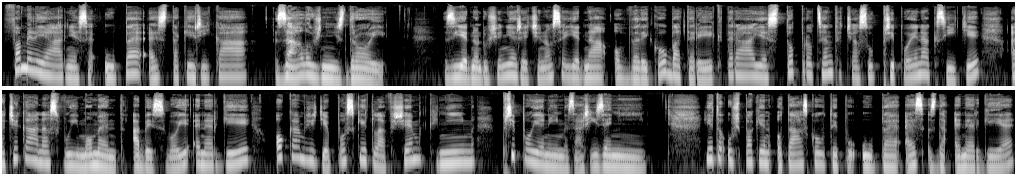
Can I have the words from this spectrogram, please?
Familiárně se UPS taky říká záložní zdroj. Zjednodušeně řečeno se jedná o velikou baterii, která je 100% času připojena k síti a čeká na svůj moment, aby svoji energii okamžitě poskytla všem k ním připojeným zařízení. Je to už pak jen otázkou typu UPS, zda energie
